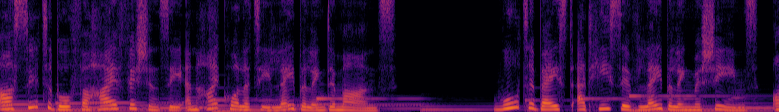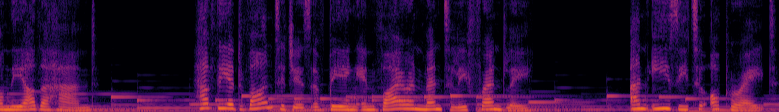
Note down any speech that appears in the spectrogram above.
are suitable for high efficiency and high quality labeling demands. Water-based adhesive labeling machines, on the other hand, have the advantages of being environmentally friendly and easy to operate,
